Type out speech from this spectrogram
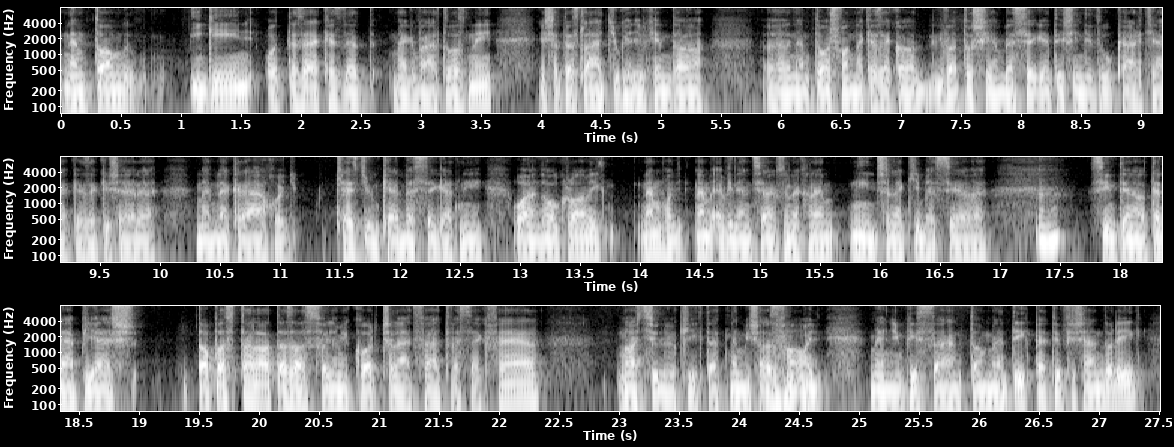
nem tudom, igény, ott ez elkezdett megváltozni, és hát ezt látjuk egyébként a, nem tudom, most vannak ezek a divatos ilyen beszélgetés indító kártyák, ezek is erre mennek rá, hogy kezdjünk el beszélgetni olyan dolgokról, amik nem, hogy nem evidenciának tűnnek, hanem nincsenek kibeszélve. Uh-huh. Szintén a terápiás tapasztalat az az, hogy amikor családfát veszek fel, nagyszülőkig, tehát nem is az van, hogy menjünk vissza, nem tudom meddig, Petőfi Sándorig,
